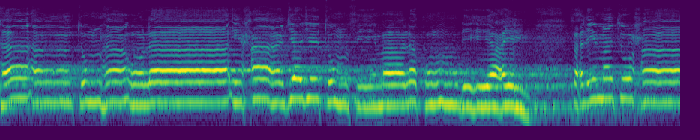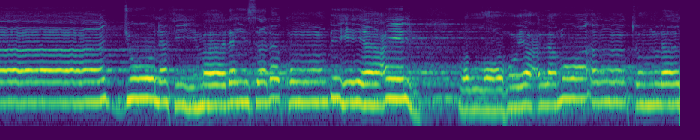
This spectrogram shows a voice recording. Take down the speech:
ها أنتم هؤلاء حاججتم فيما لكم به علم فلم تحاجون فيما ليس لكم به علم؟ والله يعلم وأنتم لا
